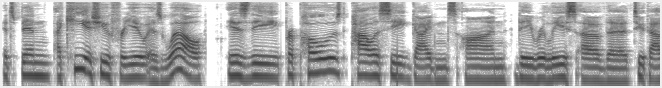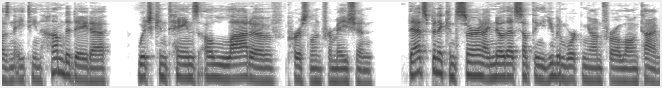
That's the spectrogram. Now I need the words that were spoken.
it's been a key issue for you as well, is the proposed policy guidance on the release of the 2018 HMDA data, which contains a lot of personal information that's been a concern. I know that's something that you've been working on for a long time.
